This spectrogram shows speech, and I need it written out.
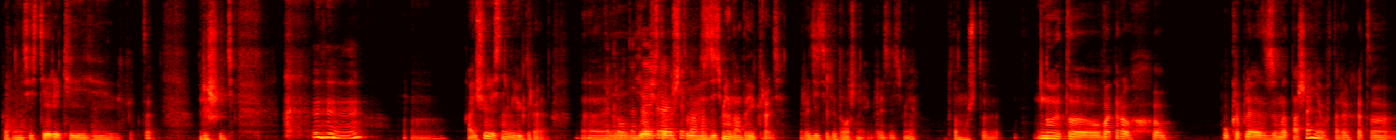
какой-нибудь истерики и как-то решить. Угу. А еще я с ними играю. Это круто. Я Ты считаю, что папа. с детьми надо играть. Родители должны играть с детьми. Потому что, ну, это, во-первых, укрепляет взаимоотношения, во-вторых, это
